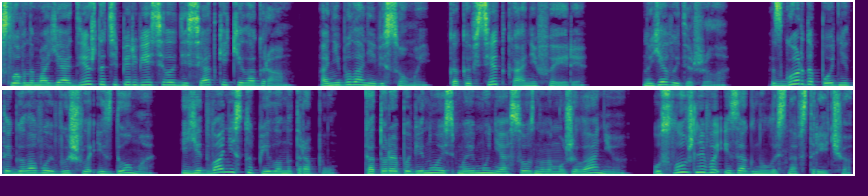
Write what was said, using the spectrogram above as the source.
словно моя одежда теперь весила десятки килограмм, а не была невесомой, как и все ткани Фейри. Но я выдержала. С гордо поднятой головой вышла из дома и едва не ступила на тропу, которая, повинуясь моему неосознанному желанию, услужливо изогнулась навстречу.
